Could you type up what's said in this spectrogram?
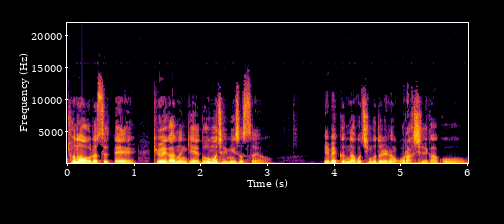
저는 어렸을 때 교회 가는 게 너무 재미있었어요. 예배 끝나고 친구들이랑 오락실 가고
